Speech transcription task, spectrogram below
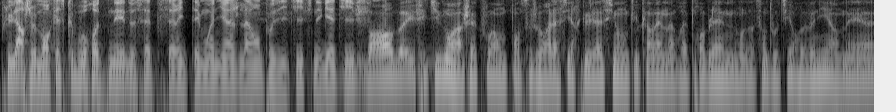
Plus largement, qu'est-ce que vous retenez de cette série de témoignages là en positif, négatif? Bon, bah, effectivement, à chaque fois, on pense toujours à la circulation, qui est quand même un vrai problème. On va sans doute y revenir, mais euh,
